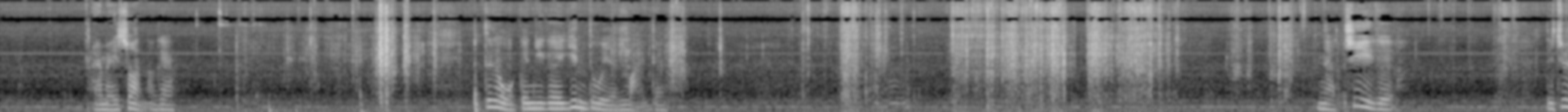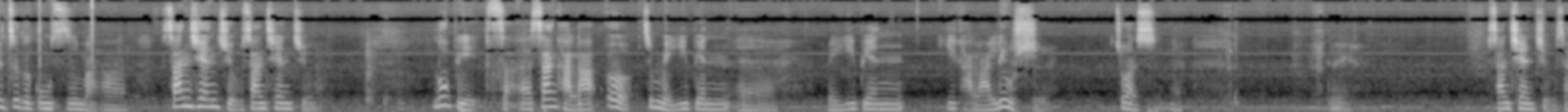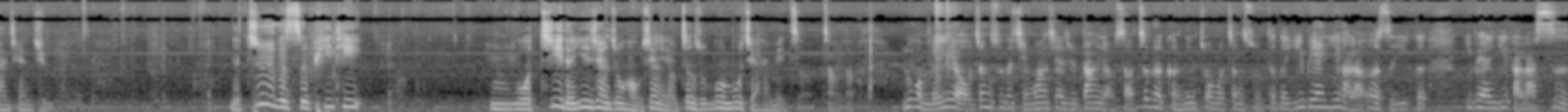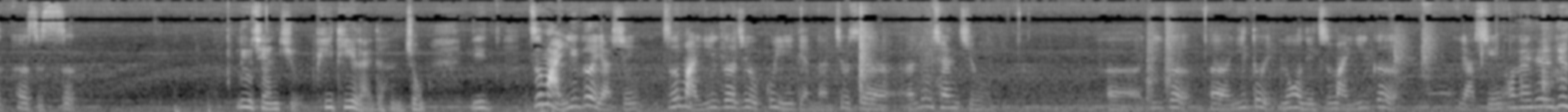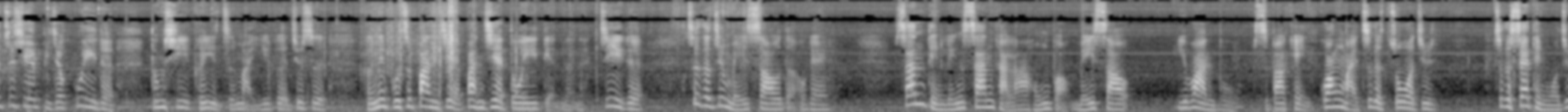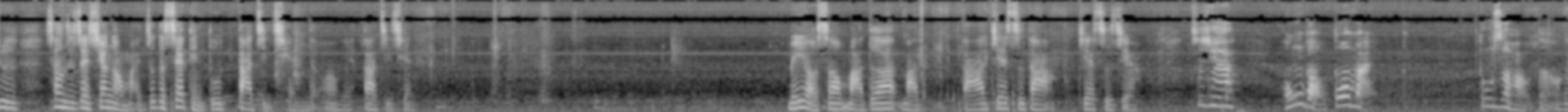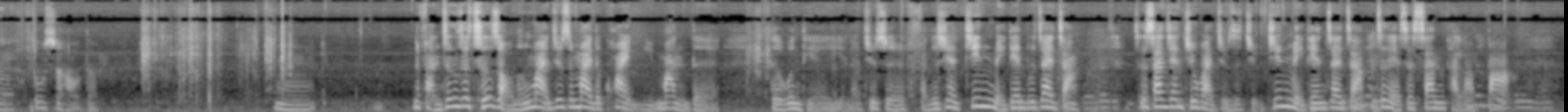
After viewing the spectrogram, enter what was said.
还没算，OK。这个我跟一个印度人买的，那这个也就这个公司嘛啊，三千九三千九，卢比三呃三卡拉二，就每一边呃每一边一卡拉六十，钻石呢，对，三千九三千九。那这个是 PT，嗯，我记得印象中好像有证书，不过目前还没找找到。如果没有证书的情况下，就当有烧。这个肯定做过证书。这个一边一卡拉二十一个，一边一卡拉四二十四，六千九 PT 来的很重。你只买一个也行，只买一个就贵一点的，就是呃六千九，呃一个呃一对。如果你只买一个。也行，OK，就就这些比较贵的东西可以只买一个，就是肯定不是半件，半件多一点的呢。这个这个就没烧的，OK，三点零三卡拉红宝没烧，一万五十八 K，光买这个座就这个 setting，我就上次在香港买这个 setting 都大几千的，OK，大几千。没有烧马德马达佳士达佳士家这些。红宝多买，都是好的，OK，都是好的。嗯，那反正是迟早能卖，就是卖的快与慢的的问题而已了。就是反正现在金每天都在涨，这个三千九百九十九，金每天在涨，这个也是三卡拉八，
